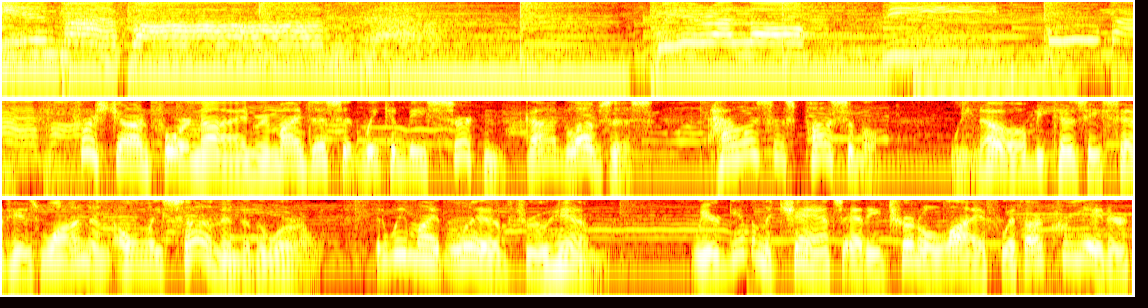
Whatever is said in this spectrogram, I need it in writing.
In my Father's house, 1 John 4 9 reminds us that we can be certain God loves us. How is this possible? We know because He sent His one and only Son into the world, that we might live through Him. We are given the chance at eternal life with our Creator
